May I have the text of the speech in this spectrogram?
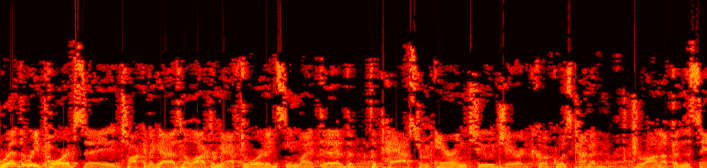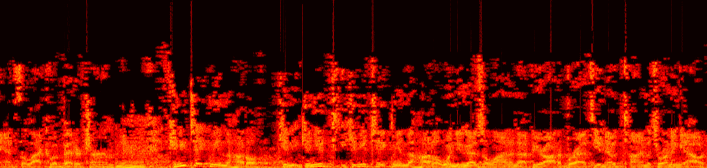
read the reports, uh, talking to guys in the locker room afterward. It seemed like the, the, the pass from Aaron to Jared Cook was kind of drawn up in the sand, for lack of a better term. Can you take me in the huddle? Can, you- can you can you take me in the huddle when you guys are lining up? You're out of breath. You know time is running out.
